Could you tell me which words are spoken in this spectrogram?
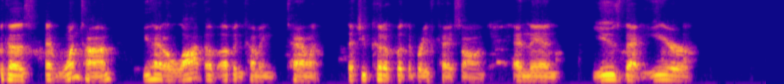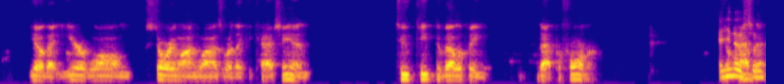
because at one time you had a lot of up and coming talent that you could have put the briefcase on and then use that year you know that year long storyline wise where they could cash in to keep developing that performer And you know, some,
